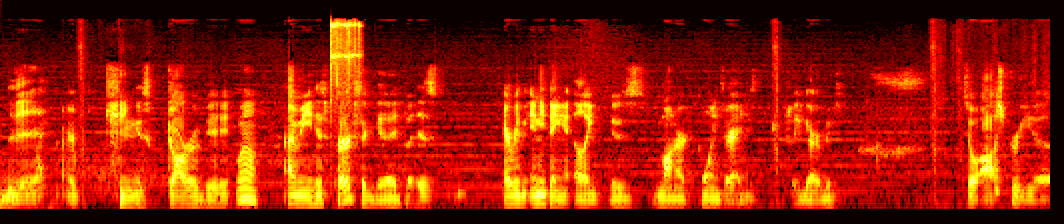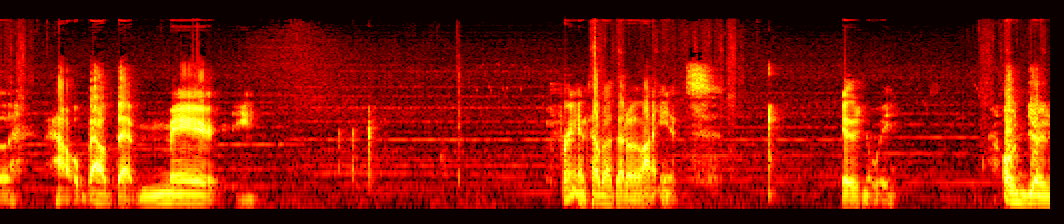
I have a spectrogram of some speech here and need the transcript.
Blech. Our king is garbage. Well, I mean, his perks are good, but his everything, anything like his monarch points are actually garbage. So Austria, how about that marrying? France, how about that alliance? Yeah, there's no way. Oh, yeah,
